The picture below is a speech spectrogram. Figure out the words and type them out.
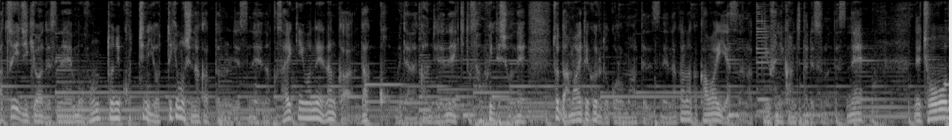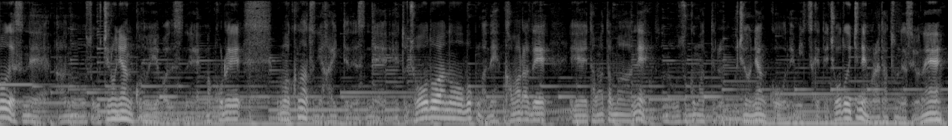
暑い時期はですね、もう本当にこっちに寄ってきもしなかったのにですね、なんか最近はね、なんか抱っこみたいな感じでね、きっと寒いんでしょうね。ちょっと甘えてくるところもあってですね、なかなか可愛いやつだなっていう風に感じたりするんですね。でちょうどですねあのそううちのにゃんこといえばですね、まあ、これ、まあ、9月に入ってですね、えー、とちょうどあの僕がね河原で、えーたまたまねそのうずくまってるうちのにゃんこをね見つけてちょうど1年ぐらい経つんですよね。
